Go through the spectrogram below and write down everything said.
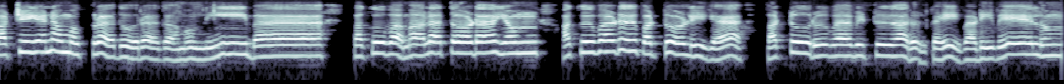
பட்சியனும் முக்ரதுரகமும் நீப. பக்குவ மலத்தொடையும் அக்குவடு பட்டொழிய பட்டுருவ விட்டு அருள் கை வடிவேலும்.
